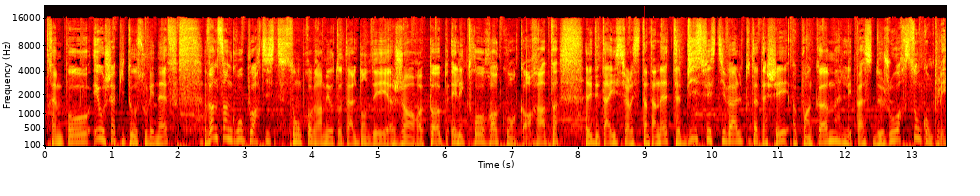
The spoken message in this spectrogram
Trempo et au Chapiteau sous les nefs. 25 groupes ou artistes sont programmés au total dans des genres pop, électro, rock ou encore rap. Les détails sur le site internet bizfestivaltoutattaché.com. Les passes de jour sont complets.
